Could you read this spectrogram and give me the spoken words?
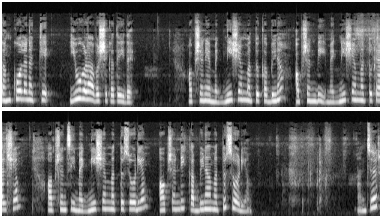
ಸಂಕೋಲನಕ್ಕೆ ಇವುಗಳ ಅವಶ್ಯಕತೆ ಇದೆ. ಆಪ್ಷನ್ ಎ ಮೆಗ್ನೀಷಿಯಂ ಮತ್ತು ಕಬ್ಬಿಣ. ಆಪ್ಷನ್ ಬಿ ಮೆಗ್ನೀಷಿಯಂ ಮತ್ತು ಕ್ಯಾಲ್ಶಿಯಂ ಆಪ್ಷನ್ ಸಿ ಮೆಗ್ನೀಷಿಯಂ ಮತ್ತು ಸೋಡಿಯಂ ಆಪ್ಷನ್ ಡಿ ಕಬ್ಬಿಣ ಮತ್ತು ಸೋಡಿಯಂ ಆನ್ಸರ್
